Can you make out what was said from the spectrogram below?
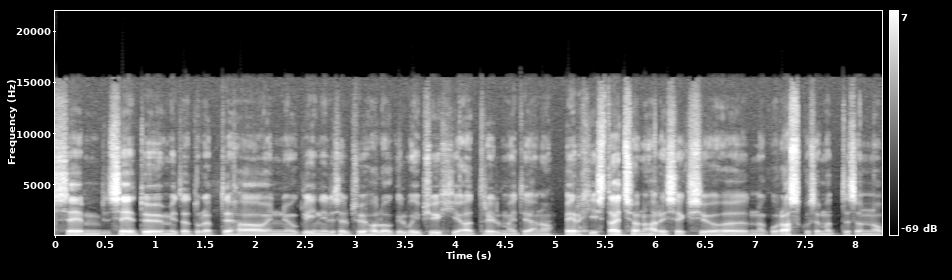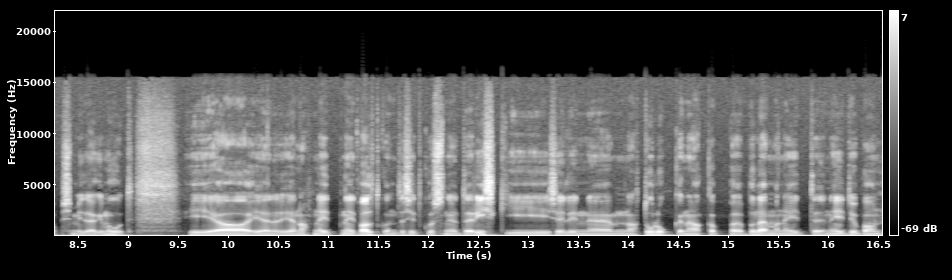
see, see töö, mida tuleb teha, on ju kliinilisel psühholoogil või psühhiaatril, ma ei tea, noh, PERHi statsionaaris, eks ju, nagu raskuse mõttes on hoopis midagi muud. Ja, ja, ja noh, neid, neid valdkondasid, kus nii-öelda riski selline noh, tulukene hakkab põlema, neid, neid juba on,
